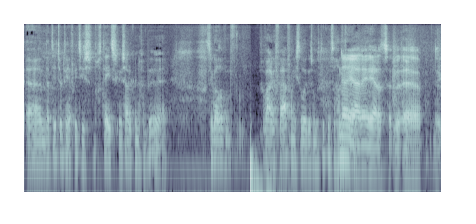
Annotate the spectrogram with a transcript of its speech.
ehm, dat dit soort revoluties nog steeds zouden kunnen gebeuren? Het is natuurlijk altijd een gevaarlijke vraag van historicus om de toekomst te gaan Nee, ja, nee, ja dat, eh, de-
